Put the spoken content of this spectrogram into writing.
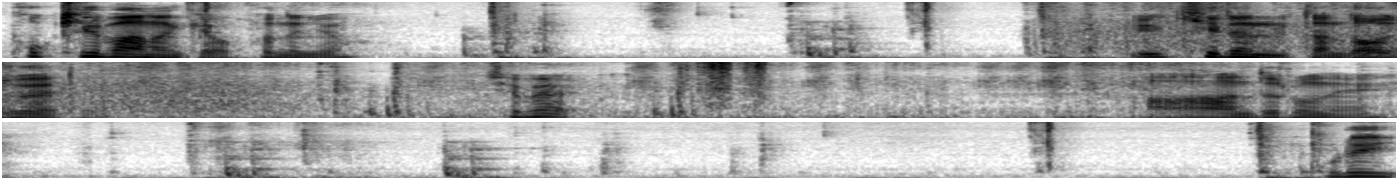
포킬 반한 게 없거든요. 1킬은 일단 넣어줘야 돼. 제발. 아, 안 들어오네. 그래.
